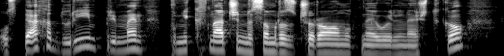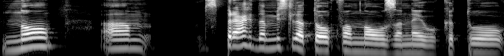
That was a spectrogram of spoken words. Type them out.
успяха дори и при мен, по никакъв начин не съм разочарован от него или нещо такова, но ам, спрях да мисля толкова много за него, като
